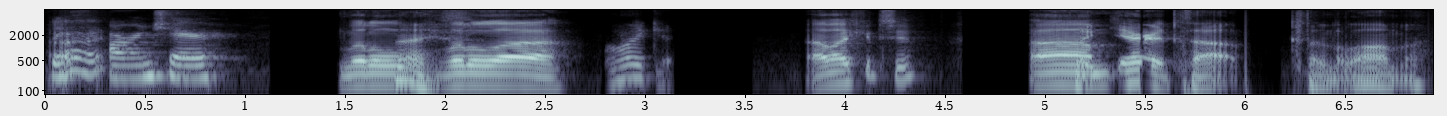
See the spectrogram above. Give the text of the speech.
with Alright. orange hair. Little Nice. little uh I like it. I like it too. Um, Um carrot top than the llama.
